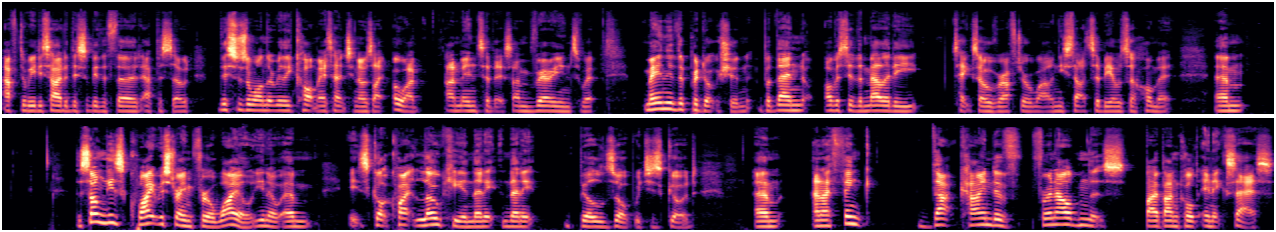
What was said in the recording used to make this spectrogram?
after we decided this would be the third episode, this was the one that really caught my attention. I was like, oh, I, I'm into this. I'm very into it. Mainly the production, but then obviously the melody takes over after a while, and you start to be able to hum it. Um, the song is quite restrained for a while. You know, um, it's got quite low key, and then it and then it builds up, which is good. Um, and I think that kind of for an album that's by a band called INXS,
